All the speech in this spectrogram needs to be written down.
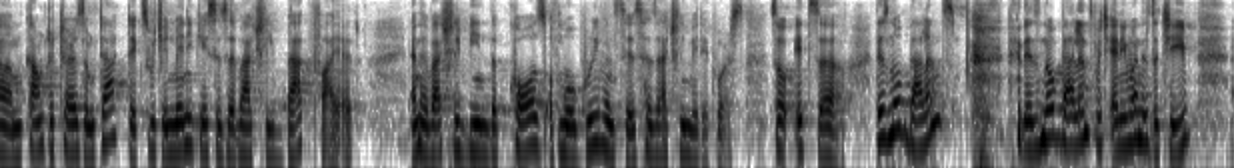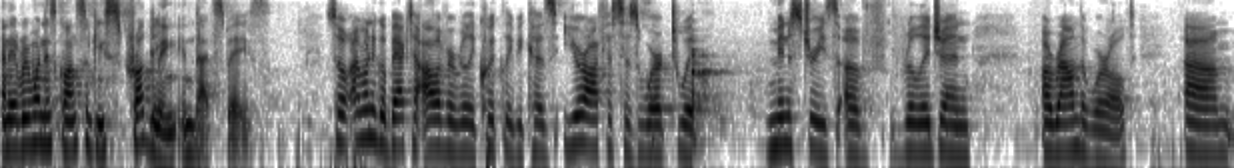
um, counterterrorism tactics, which in many cases have actually backfired, and have actually been the cause of more grievances has actually made it worse. So it's uh, there's no balance. there's no balance which anyone has achieved, and everyone is constantly struggling in that space. So I want to go back to Oliver really quickly because your office has worked with ministries of religion around the world. Um,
